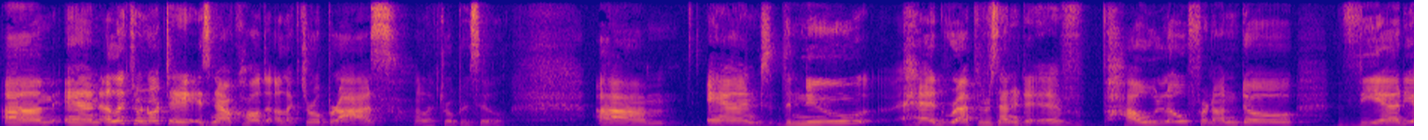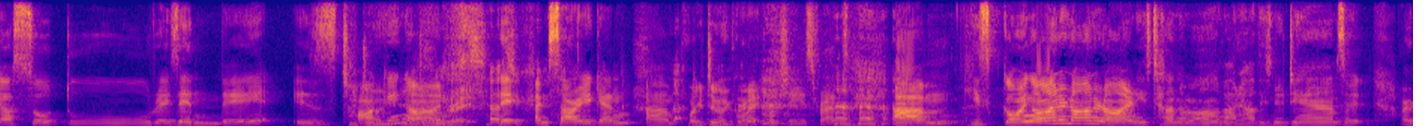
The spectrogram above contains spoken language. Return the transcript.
Um, and Electro Norte is now called Electro Braz, Electro Brazil. Um, and the new head representative, Paulo Fernando Vieira Souto Rezende, is talking you're doing on. great. They, I'm sorry again, um, Port- You're doing for my great. Portuguese friends. um, he's going on and on and on, and he's telling them all about how these new dams are, are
